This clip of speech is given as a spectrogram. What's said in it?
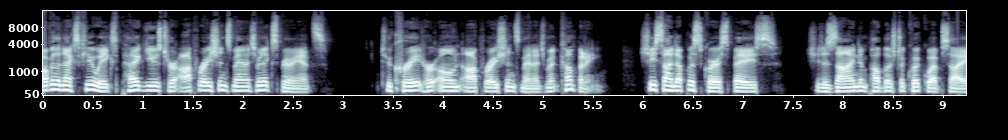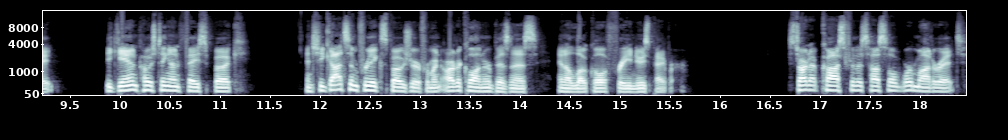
Over the next few weeks, Peg used her operations management experience to create her own operations management company. She signed up with Squarespace, she designed and published a quick website, began posting on Facebook, and she got some free exposure from an article on her business in a local free newspaper. Startup costs for this hustle were moderate,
